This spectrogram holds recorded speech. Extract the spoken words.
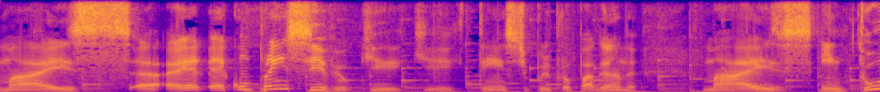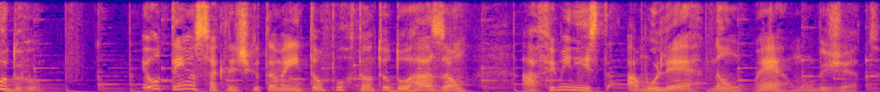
Mas é, é, é compreensível que, que tem esse tipo de propaganda. Mas em tudo, eu tenho essa crítica também, então portanto eu dou razão à feminista. A mulher não é um objeto.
